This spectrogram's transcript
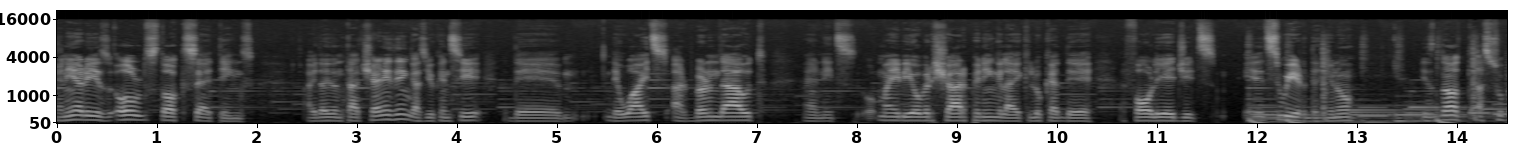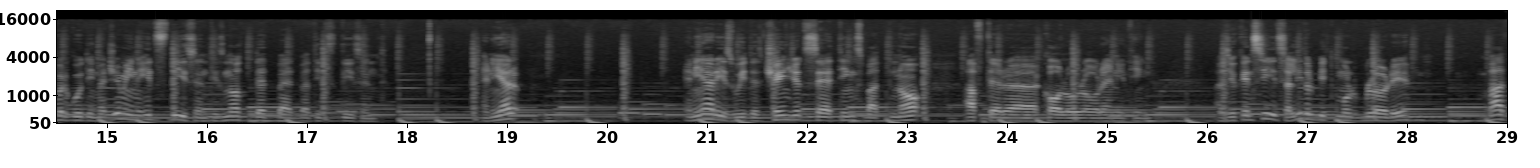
And here is all stock settings. I didn't touch anything. As you can see the the whites are burned out and it's maybe over sharpening like look at the foliage. It's it's weird you know? It's not a super good image. I mean it's decent. It's not that bad but it's decent. And here and here is with the changed settings but not after uh, color or anything as you can see it's a little bit more blurry but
